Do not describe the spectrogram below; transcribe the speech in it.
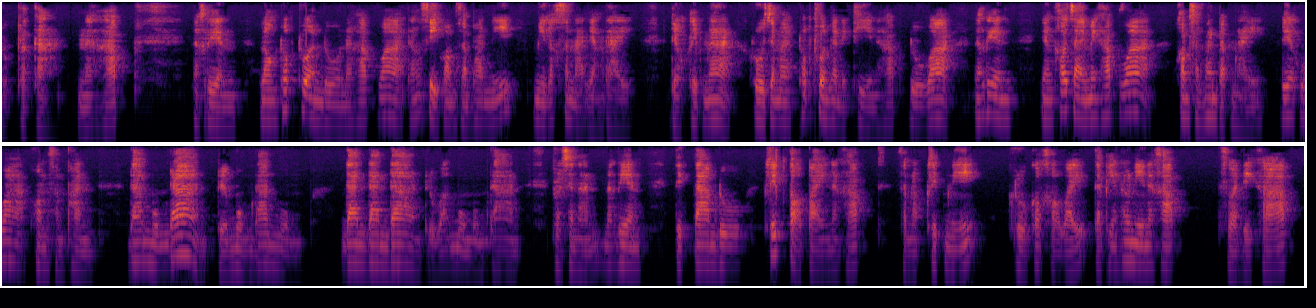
ทุกประการนะครับ นักเรียนลองทบทวนดูนะครับว่าทั้ง 4 ความสัมพันธ์นี้มีลักษณะอย่างไร เดี๋ยวคลิปหน้าครูจะมาทบทวนกันอีกทีนะครับ ดูว่านักเรียนยังเข้าใจไหมครับว่าความสัมพันธ์แบบไหน เรียกว่าความสัมพันธ์ ด้านมุมด้าน หรือมุมด้านมุม ด้านด้านด้าน หรือว่ามุมมุมด้าน เพราะฉะนั้นนักเรียนติดตามดูคลิปต่อไปนะครับสำหรับคลิปนี้ครูก็ขอไว้แต่เพียงเท่านี้นะครับ สวัสดีครับ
